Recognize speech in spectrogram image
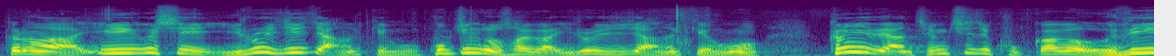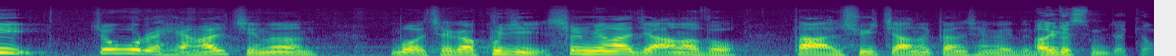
그러나 이것이 이루어지지 않을 경우, 국정조사가 이루어지지 않을 경우 거기에 대한 정치적 국가가 어디 쪽으로 향할지는 뭐 제가 굳이 설명하지 않아도 다 알 수 있지 않을까 하는 생각이 듭니다. 알겠습니다. 경...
